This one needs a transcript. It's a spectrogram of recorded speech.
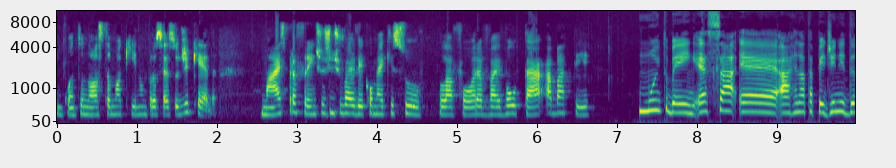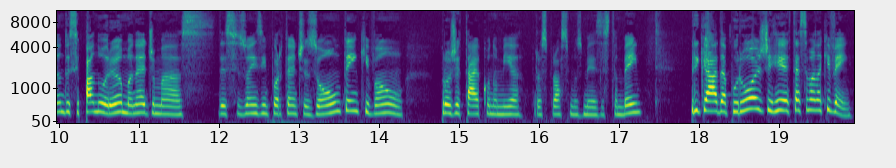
Enquanto nós estamos aqui num processo de queda. Mais para frente a gente vai ver como é que isso lá fora vai voltar a bater muito bem, essa é a Renata Pedini dando esse panorama né, de umas decisões importantes ontem que vão projetar a economia para os próximos meses também. Obrigada por hoje, até semana que vem.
